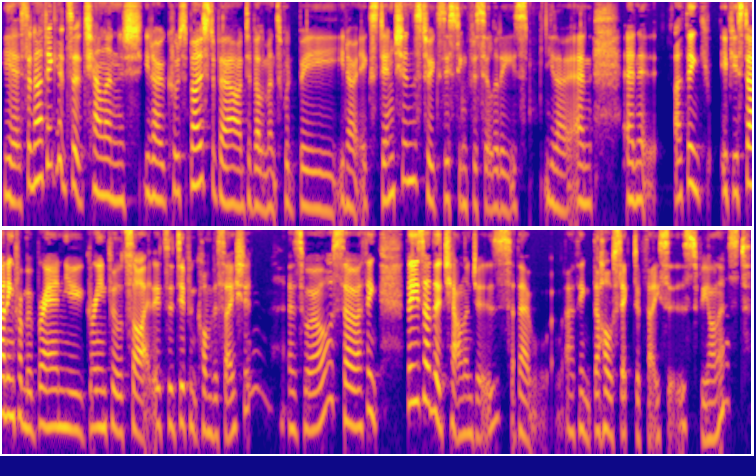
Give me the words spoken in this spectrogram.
Yes, and I think it's a challenge, you know, because most of our developments would be, you know, extensions to existing facilities, you know, and and it, I think if you're starting from a brand new greenfield site, it's a different conversation as well. So I think these are the challenges that I think the whole sector faces, to be honest.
